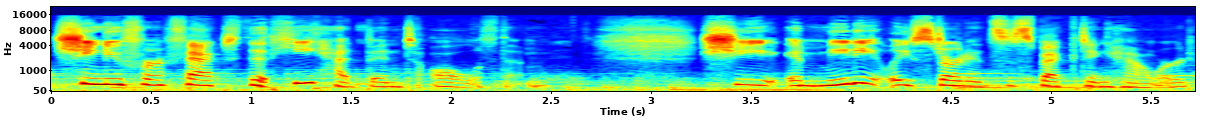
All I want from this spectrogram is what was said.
She knew for a fact that he had been to all of them. She immediately started suspecting Howard.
